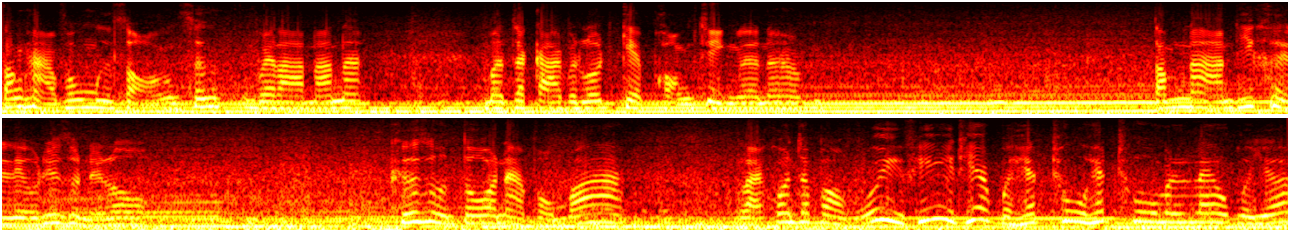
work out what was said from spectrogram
ต้องหาพวกมือสอง ซึ่งเวลานั้นนะมันจะกลายเป็นรถเก็บของจริงแล้วนะครับตำนานที่เคยเร็วที่สุดในโลก คือส่วนตัวเนี่ยผมว่าหลายคนจะบอก อุ้ยพี่เทียบกับ H2 H2 มันเร็วกว่าเยอะ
